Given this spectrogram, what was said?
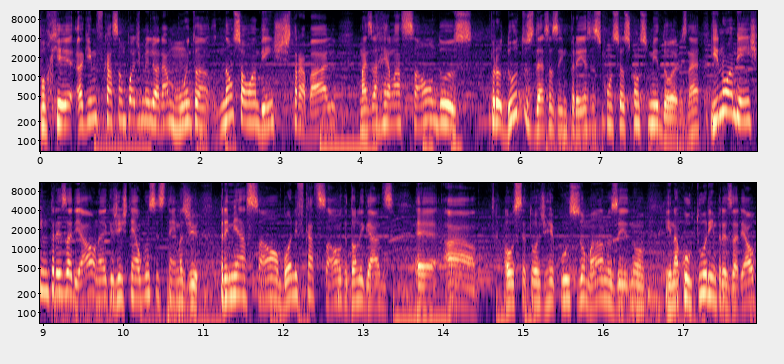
porque a gamificação pode melhorar muito não só o ambiente de trabalho, mas a relação dos produtos dessas empresas com seus consumidores. Né? E no ambiente empresarial, né, que a gente tem alguns sistemas de premiação, bonificação, que estão ligados é, a, ao setor de recursos humanos e, no, e na cultura empresarial,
